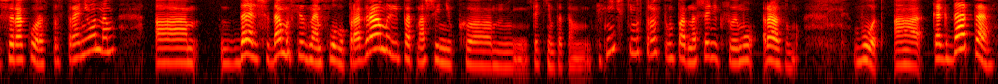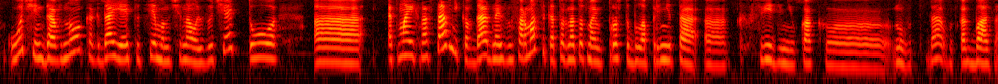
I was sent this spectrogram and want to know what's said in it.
широко распространенным. А, дальше, да, мы все знаем слово программы и по отношению к каким-то там техническим устройствам, по отношению к своему разуму. Вот, а когда-то, очень давно, когда я эту тему начинала изучать, то а, от моих наставников, да, одна из информаций, которая на тот момент просто была принята а, к сведению как, а, ну, вот, да, вот как база,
